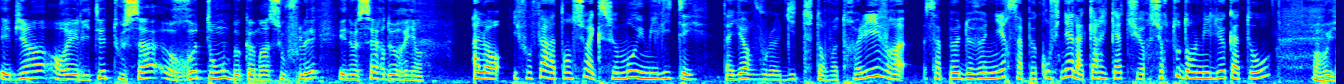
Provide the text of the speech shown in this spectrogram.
eh bien en réalité tout ça retombe comme un soufflet et ne sert de rien. Alors, il faut faire attention avec ce mot humilité. D'ailleurs, vous le dites dans votre livre, ça peut devenir, ça peut confiner à la caricature, surtout dans le milieu catho. Oh oui.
